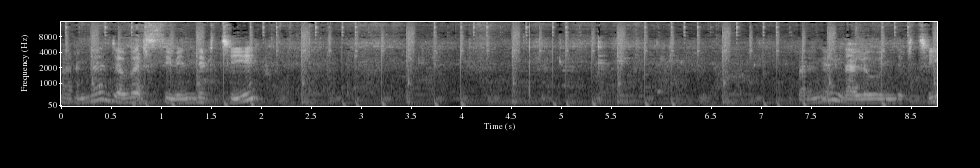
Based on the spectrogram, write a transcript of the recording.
பாருங்க ஜவ்வரிசி வெந்துடுச்சு. பாருங்க இந்த அளவு வெந்துடுச்சு.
